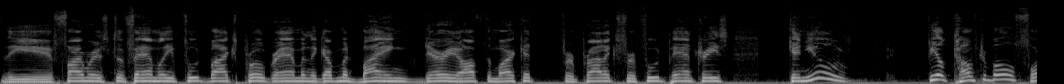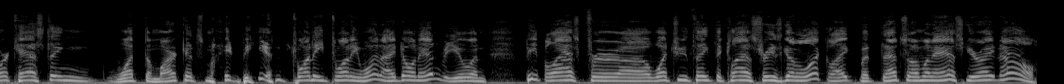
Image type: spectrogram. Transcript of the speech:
the Farmers to Family Food Box Program, and the government buying dairy off the market for products for food pantries. Can you feel comfortable forecasting what the markets might be in 2021? I don't envy you. And people ask for uh, what you think the Class 3 is going to look like, but that's what I'm going to ask you right now.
